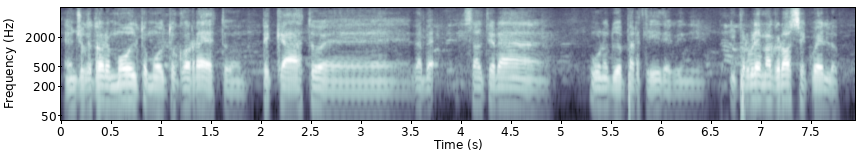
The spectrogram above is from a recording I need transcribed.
è un giocatore molto molto corretto, peccato e vabbè, salterà una o due partite, quindi il problema grosso è quello.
